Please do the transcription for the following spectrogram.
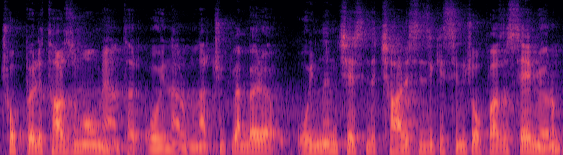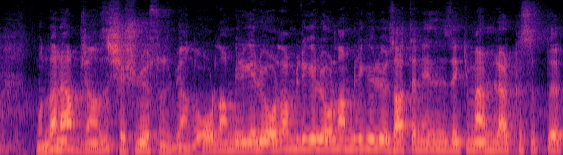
çok böyle tarzım olmayan tar- oyunlar bunlar. Çünkü ben böyle oyunların içerisinde çaresizlik hissini çok fazla sevmiyorum. Bunda ne yapacağınızı şaşırıyorsunuz bir anda. Oradan biri geliyor, oradan biri geliyor, oradan biri geliyor. Zaten elinizdeki mermiler kısıtlı.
